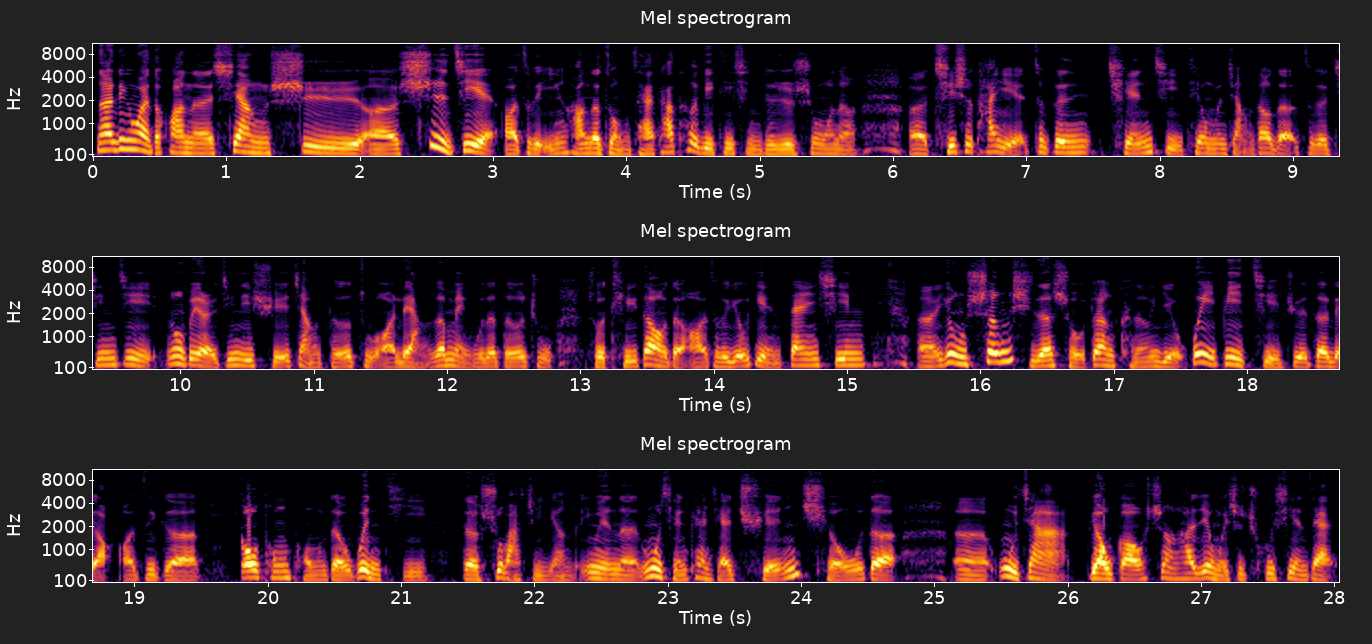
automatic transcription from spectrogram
那另外的话呢，像是呃，世界啊，这个银行的总裁他特别提醒的就是说呢，呃，其实他。他也这跟前几天我们讲到的这个经济诺贝尔经济学奖得主啊，两个美国的得主所提到的啊，这个有点担心，呃，用升息的手段可能也未必解决得了啊，这个高通膨的问题的说法是一样的，因为呢，目前看起来全球的呃物价飙高，实际上他认为是出现在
